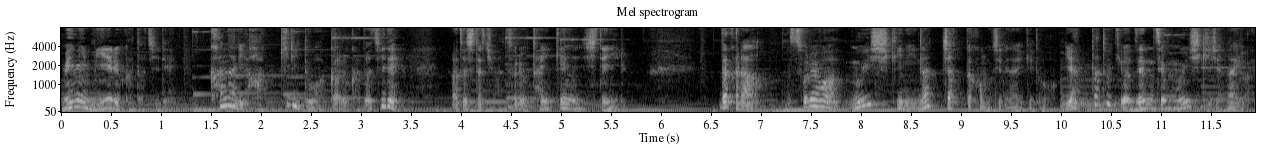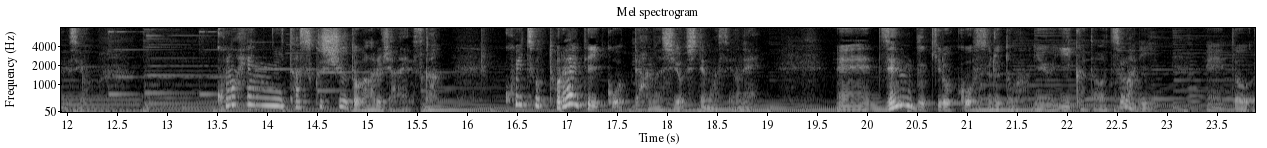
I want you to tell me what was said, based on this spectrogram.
目に見える形でかなりはっきりと分かる形で私たちはそれを体験している。だからそれは無意識になっちゃったかもしれないけどやった時は全然無意識じゃないわけですよ。この辺にタスクシュートがあるじゃないですか。こいつを捉えていこうって話をしてますよね、えー、全部記録をするという言い方はつまり、えーと、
